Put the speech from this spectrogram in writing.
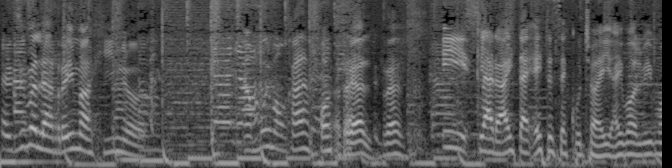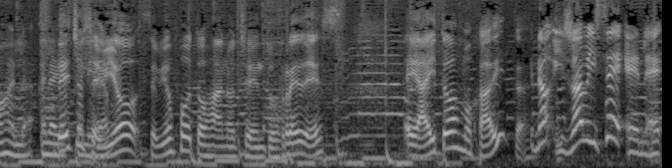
Encima la reimagino. No, muy mojadas, posta. Real, real. Y claro, ahí está, este se escuchó ahí, ahí volvimos a la, a la De hecho, se vio, se vio fotos anoche en tus redes. eh, ahí todas mojaditas. No, y yo avisé, en, eh,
